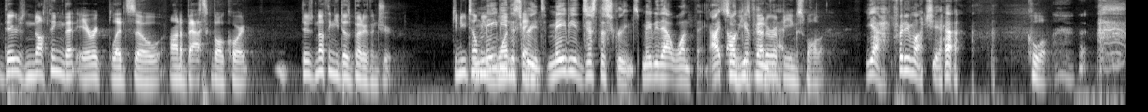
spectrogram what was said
there's nothing that Eric Bledsoe on a basketball court. There's nothing he does better than Jrue. Can you tell me maybe the thing? screens, maybe just the screens, maybe that one thing. I, So I'll he's give him better that. at being smaller. Yeah, pretty much. Yeah. Cool.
